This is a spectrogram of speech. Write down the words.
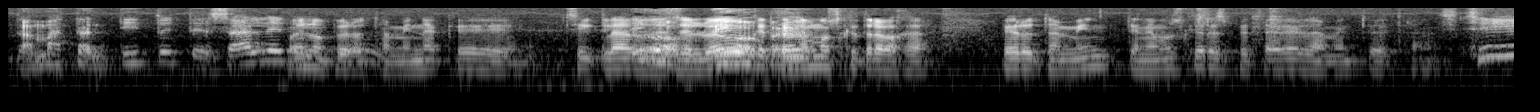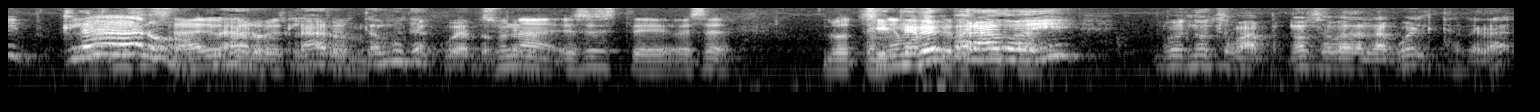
nada más tantito y te salen. Bueno, y- pero también hay que... Sí, claro, Digo, desde luego digo, que pero- tenemos que trabajar, pero también tenemos que respetar el reglamento de tránsito. Sí, claro, claro, claro, estamos de acuerdo. Es una, pero es este, esa- lo si te que parado ahí, pues no se, va, no se va a dar la vuelta, ¿verdad?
